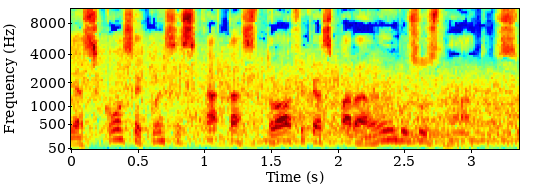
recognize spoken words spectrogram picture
e as consequências catastróficas para ambos os lados.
